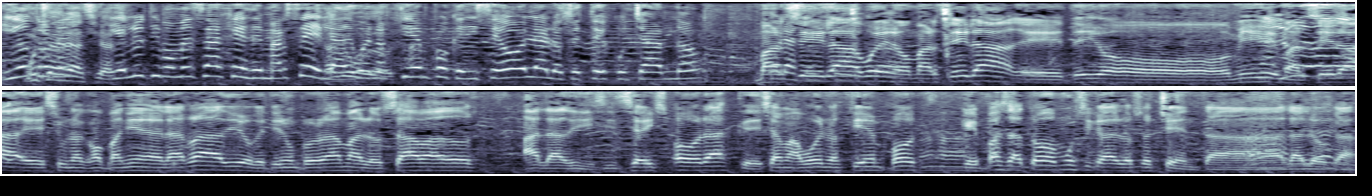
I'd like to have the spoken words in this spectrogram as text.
Y otro Muchas gracias. Y el último mensaje es de Marcela, de. Buenos Tiempos, que dice, hola, los estoy escuchando. Marcela, bueno, Marcela, eh, te digo, Miguel, Saludos. Marcela es una compañera de la radio que tiene un programa los sábados a las 16 horas que se llama Buenos Tiempos, Ajá. que pasa todo música de los 80, Ah, la loca.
